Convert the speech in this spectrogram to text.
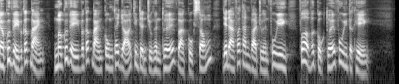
Chào quý vị và các bạn. Mời quý vị và các bạn cùng theo dõi chương trình truyền hình thuế và cuộc sống do Đài Phát thanh và Truyền hình Phú Yên phối hợp với Cục Thuế Phú Yên thực hiện.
